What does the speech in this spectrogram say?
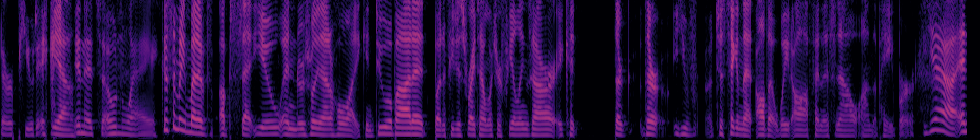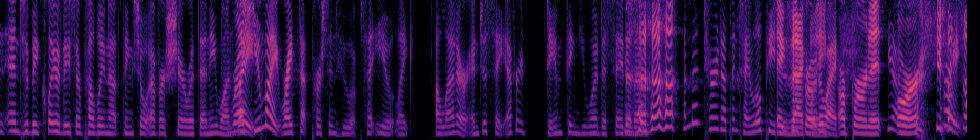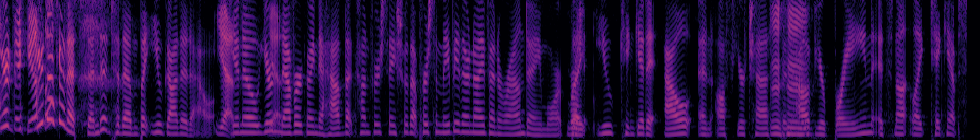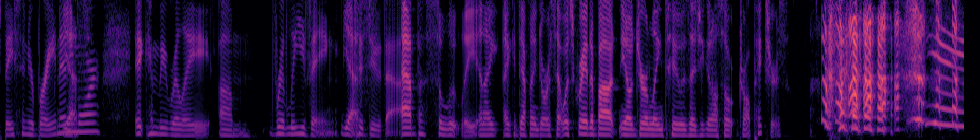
therapeutic Yeah. in its own way Because somebody might have upset you, and there's really not a whole lot you can do about it. But if you just write down what your feelings are, it could. They're, they're, you've just taken that all that weight off, and it's now on the paper. yeah and and to be clear these are probably not things you'll ever share with anyone Right. like you might write that person who upset you like a letter and just say every damn thing you wanted to say to them and then tear it up in tiny little pieces exactly. and throw it away Or burn it, Yeah. or you know, right you're, you're not going to send it to them but you got it out Yes, you know you're yes. never going to have that conversation with that person maybe they're not even around anymore but Right. you can get it out and off your chest and Mhm. out of your brain it's not like taking up space in your brain Yes. anymore it can be really um relieving to do that Absolutely, and I, I could definitely endorse that. What's great about you know journaling too is that you can also draw pictures.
